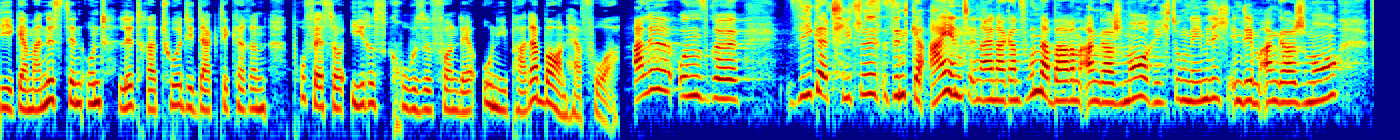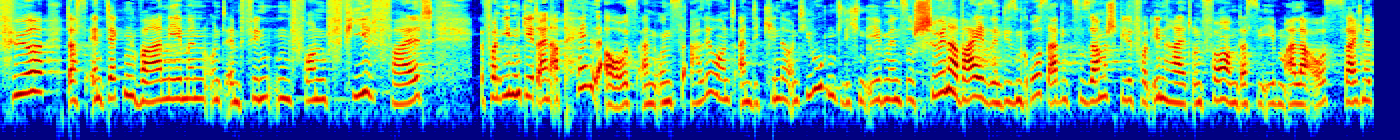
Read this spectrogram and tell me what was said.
die Germanistin und Literaturdidaktikerin Professor Iris Kruse von der Uni Paderborn hervor. Alle unsere Siegertitel sind geeint in einer ganz wunderbaren Engagementrichtung, nämlich in dem Engagement für das Entdecken, Wahrnehmen und Empfinden von Vielfalt. Von Ihnen geht ein Appell aus an uns alle und an die Kinder und Jugendlichen eben in so schöner Weise, in diesem großartigen Zusammenspiel von Inhalt und Form, das Sie eben alle auszeichnet.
